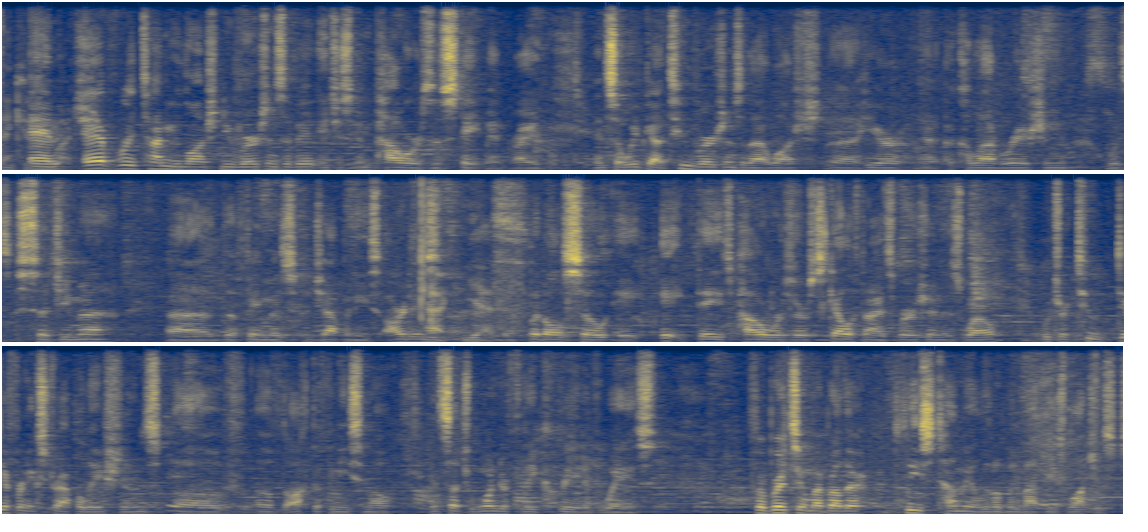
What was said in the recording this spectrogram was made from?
Thank you so and much. every time you launch new versions of it, it just empowers the statement, right? And so we've got two versions of that watch uh, here, a collaboration with Sejima, uh, the famous Japanese artist. Yes. But also a eight days power reserve skeletonized version as well, which are two different extrapolations of, of the Octo Finissimo in such wonderfully creative ways. Fabrizio, my brother, please tell me a little bit about these watches.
